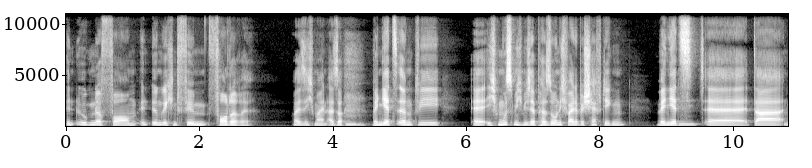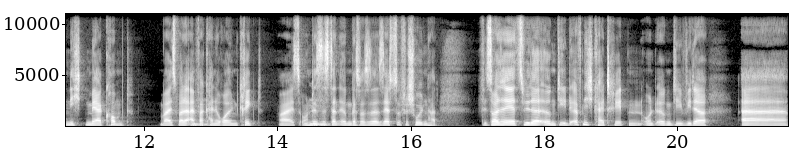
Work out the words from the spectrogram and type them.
in irgendeiner Form in irgendwelchen Filmen fordere. Weiß ich meine. Also, mhm. wenn jetzt irgendwie äh, ich muss mich mit der Person nicht weiter beschäftigen, wenn jetzt mhm. äh, da nicht mehr kommt. Weißt, weil er einfach mhm. keine Rollen kriegt. Weißt, und das mhm. ist dann irgendwas, was er selbst zu verschulden hat. Sollte er jetzt wieder irgendwie in die Öffentlichkeit treten und irgendwie wieder äh,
